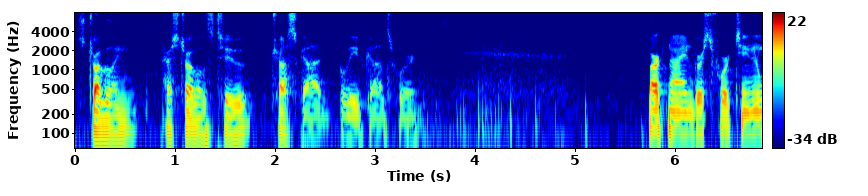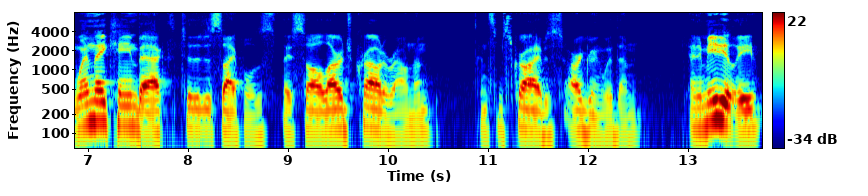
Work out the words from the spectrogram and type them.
struggling our struggles to trust God, believe God's word. Mark 9 verse 14. And when they came back to the disciples, they saw a large crowd around them and some scribes arguing with them. And immediately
